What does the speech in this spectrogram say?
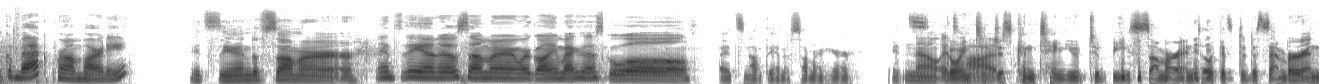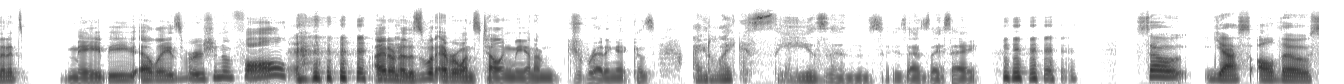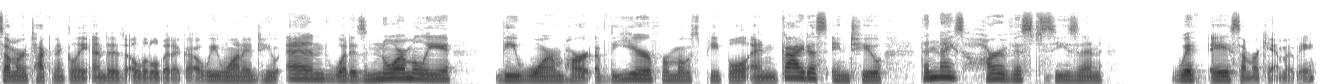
Welcome back, prom party. It's the end of summer. It's the end of summer. We're going back to school. It's not the end of summer here. It's No, it's going hot. to just continue to be summer until it gets to December, and then it's maybe LA's version of fall. I don't know. This is what everyone's telling me, and I'm dreading it because I like seasons, is as they say. so, yes, although summer technically ended a little bit ago, we wanted to end what is normally the warm part of the year for most people and guide us into the nice harvest season with a summer camp movie.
